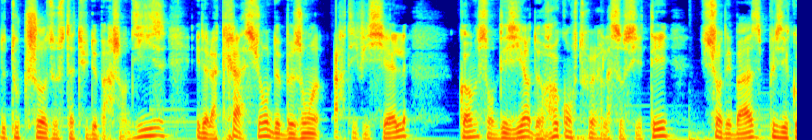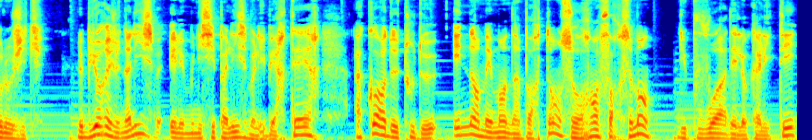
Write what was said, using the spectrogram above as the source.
de toute chose au statut de marchandise et de la création de besoins artificiels comme son désir de reconstruire la société sur des bases plus écologiques. Le biorégionalisme et le municipalisme libertaire accordent tous deux énormément d'importance au renforcement du pouvoir des localités,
